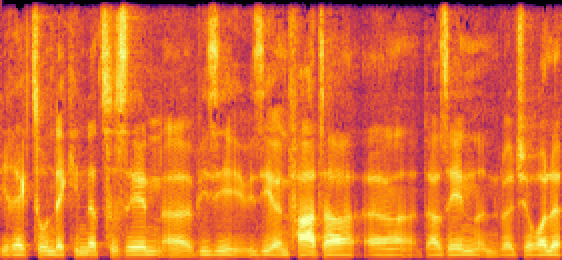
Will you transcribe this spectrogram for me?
die Reaktion der Kinder zu sehen, äh, wie, sie, wie sie ihren Vater äh, da sehen, welche Rolle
